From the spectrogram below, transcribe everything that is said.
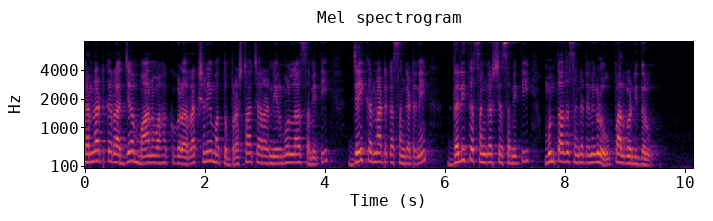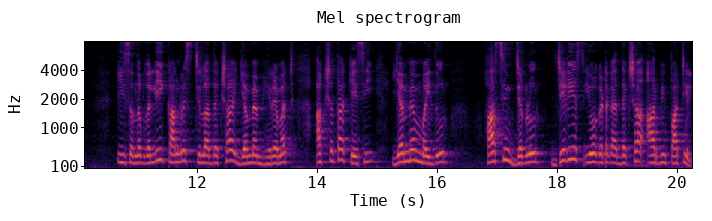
ಕರ್ನಾಟಕ ರಾಜ್ಯ ಮಾನವ ಹಕ್ಕುಗಳ ರಕ್ಷಣೆ ಮತ್ತು ಭ್ರಷ್ಟಾಚಾರ ನಿರ್ಮೂಲನಾ ಸಮಿತಿ, ಜೈ ಕರ್ನಾಟಕ ಸಂಘಟನೆ, ದಲಿತ ಸಂಘರ್ಷ ಸಮಿತಿ ಮುಂತಾದ ಸಂಘಟನೆಗಳು ಪಾಲ್ಗೊಂಡಿದ್ದರು. ಈ ಸಂದರ್ಭದಲ್ಲಿ ಕಾಂಗ್ರೆಸ್ ಜಿಲ್ಲಾಧ್ಯಕ್ಷ M M Hiremath, Akshata K C, M M Maidur, Hasim Jagalur, JDS ಯುವ ಘಟಕ ಅಧ್ಯಕ್ಷ ಆರ್ ಬಿ ಪಾಟೀಲ್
